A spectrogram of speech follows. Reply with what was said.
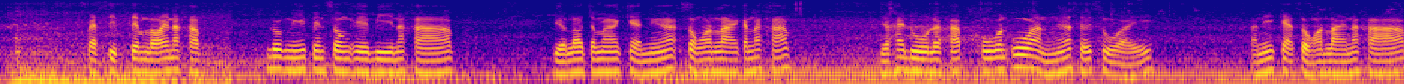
80 80 เต็มร้อยนะครับ ลูกนี้เป็นทรง AB นะครับ เดี๋ยวเราจะมาแกะเนื้อส่งออนไลน์กันนะครับ เดี๋ยวให้ดูเลยครับภูอ้วนๆเนื้อสวยๆอันนี้แกะส่งออนไลน์นะครับ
